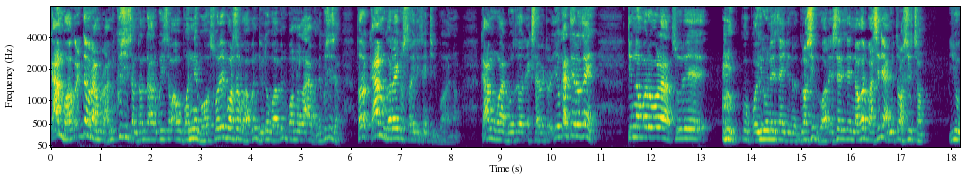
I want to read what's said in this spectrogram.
काम भएको एकदम राम्रो हामी खुसी छौँ जनताहरू खुसी छौँ। अब बन्ने भयो सोह्रै वर्ष भयो पनि ढिलो भयो पनि बन्न लाग्यो भन्ने खुसी छौँ। तर काम गराएको शैली चाहिँ ठिक भएन। काम उहाँ डोजर एक्साभेटर एकातिर चाहिँ तिन नम्बरबाट चुरे को पहिरोले चाहिँ किन ग्रसित भएर यसरी चाहिँ नगरवासी नै हामी त्रसित छौँ। यो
